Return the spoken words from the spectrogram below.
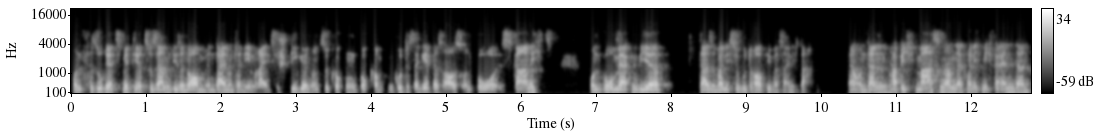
und versuche jetzt mit dir zusammen diese Normen in dein Unternehmen reinzuspiegeln und zu gucken, wo kommt ein gutes Ergebnis raus und wo ist gar nichts und wo merken wir, da sind wir nicht so gut drauf, wie wir es eigentlich dachten. Ja, und dann habe ich Maßnahmen, dann kann ich mich verändern,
